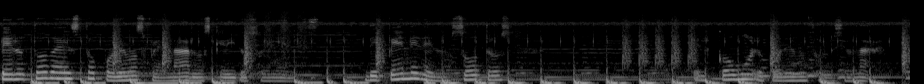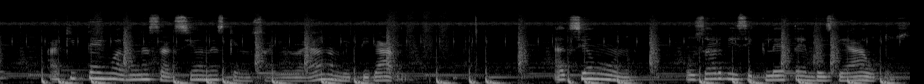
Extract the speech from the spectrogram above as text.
Pero todo esto podemos frenarlos, queridos oyentes. Depende de nosotros el cómo lo podemos solucionar. Aquí tengo algunas acciones que nos ayudarán a mitigarlo. Acción 1. usar bicicleta en vez de autos,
